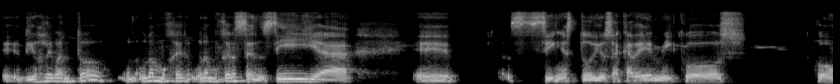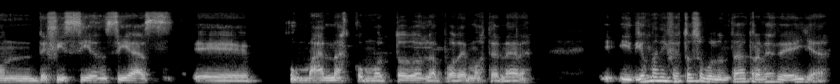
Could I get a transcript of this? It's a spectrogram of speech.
Eh, Dios levantó una, mujer, una mujer sencilla, eh, sin estudios académicos, con deficiencias eh, humanas como todos la podemos tener. Y, Dios manifestó su voluntad a través de ella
